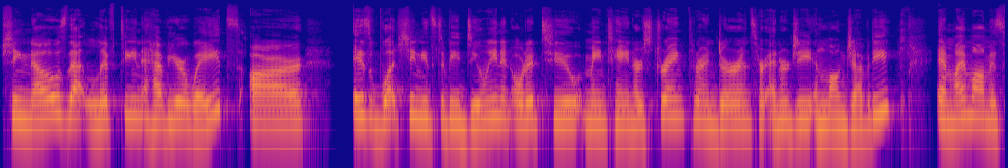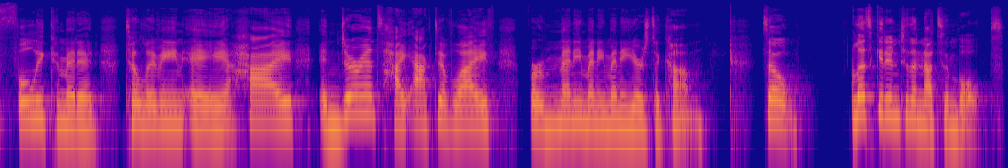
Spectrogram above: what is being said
She knows that lifting heavier weights are is what she needs to be doing in order to maintain her strength, her endurance, her energy and longevity. And my mom is fully committed to living a high endurance, high active life for many, many, many years to come. So let's get into the nuts and bolts.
